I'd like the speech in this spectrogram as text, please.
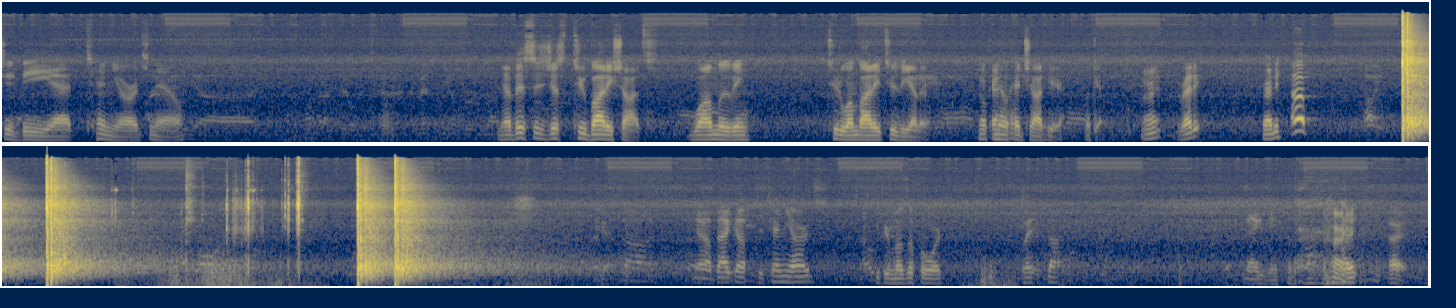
Should be at 10 yards now. Now this is just two body shots while moving, two to one body, two to the other. Okay. No headshot here. Okay. All right. Ready? Ready? Up. Now back up to 10 yards. Keep your muzzle forward. Wait, stop. Magazine. All right. All right.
